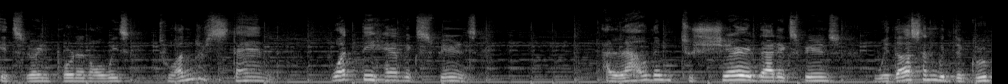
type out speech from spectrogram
it's very important always to understand what they have experienced. Allow them to share that experience with us and with the group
